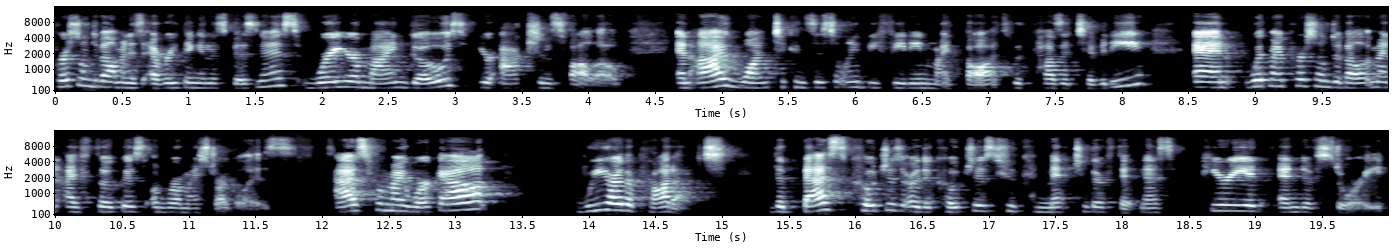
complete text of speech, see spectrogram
Personal development is everything in this business. Where your mind goes, your actions follow. And I want to consistently be feeding my thoughts with positivity. And with my personal development, I focus on where my struggle is. As for my workout, we are the product. The best coaches are the coaches who commit to their fitness, period, end of story.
